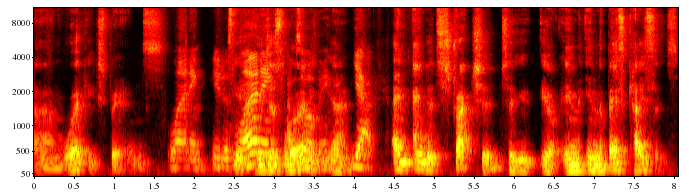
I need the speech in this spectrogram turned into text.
um, work experience, Learning. You're just Yeah, you're learning, just learning, yeah. yeah. and and it's structured to you know in in the best cases,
